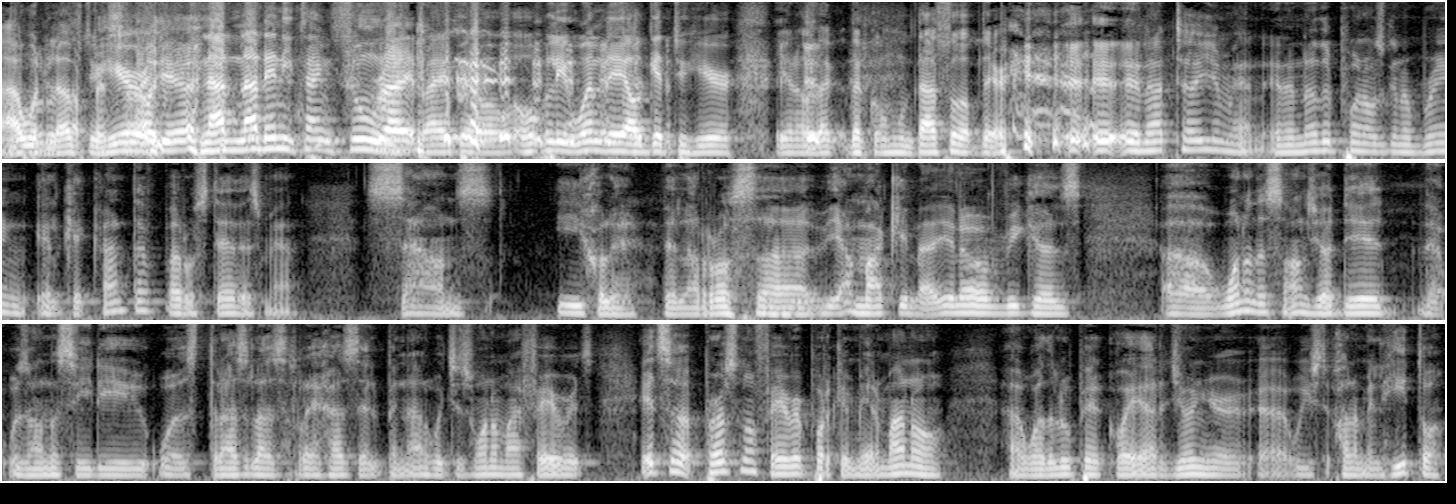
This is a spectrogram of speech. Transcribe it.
I would love to hear. it. yeah. Not not anytime soon, Right. right? Pero hopefully one day I'll get to hear. You know, the, the conjuntazo up there. and, and I tell you, man, and another point I was going to bring, el que canta para ustedes, man, sounds, híjole, de la rosa, de la máquina, you know, because uh, one of the songs y'all did that was on the CD was Tras las rejas del penal, which is one of my favorites. It's a personal favorite porque mi hermano, uh, Guadalupe Cuellar Jr., uh, we used to call him El Hito.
